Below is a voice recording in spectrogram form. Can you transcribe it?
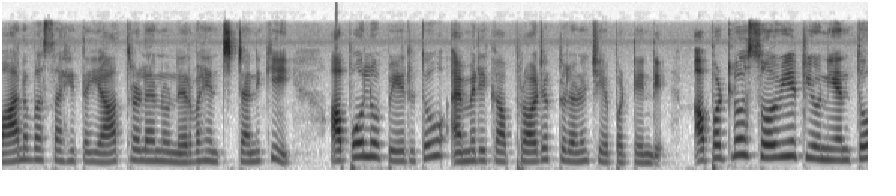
మానవ సహిత యాత్రలను నిర్వహించడానికి అపోలో పేరుతో అమెరికా ప్రాజెక్టులను చేపట్టింది. అప్పట్లో సోవియట్ యూనియన్తో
